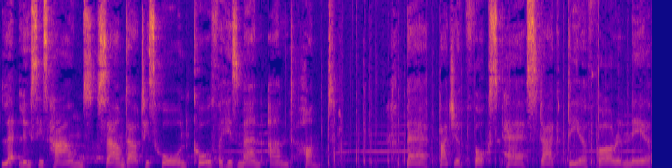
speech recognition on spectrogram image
let loose his hounds, sound out his horn, call for his men, and hunt. Bear, badger, fox, hare, stag, deer, far and near,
